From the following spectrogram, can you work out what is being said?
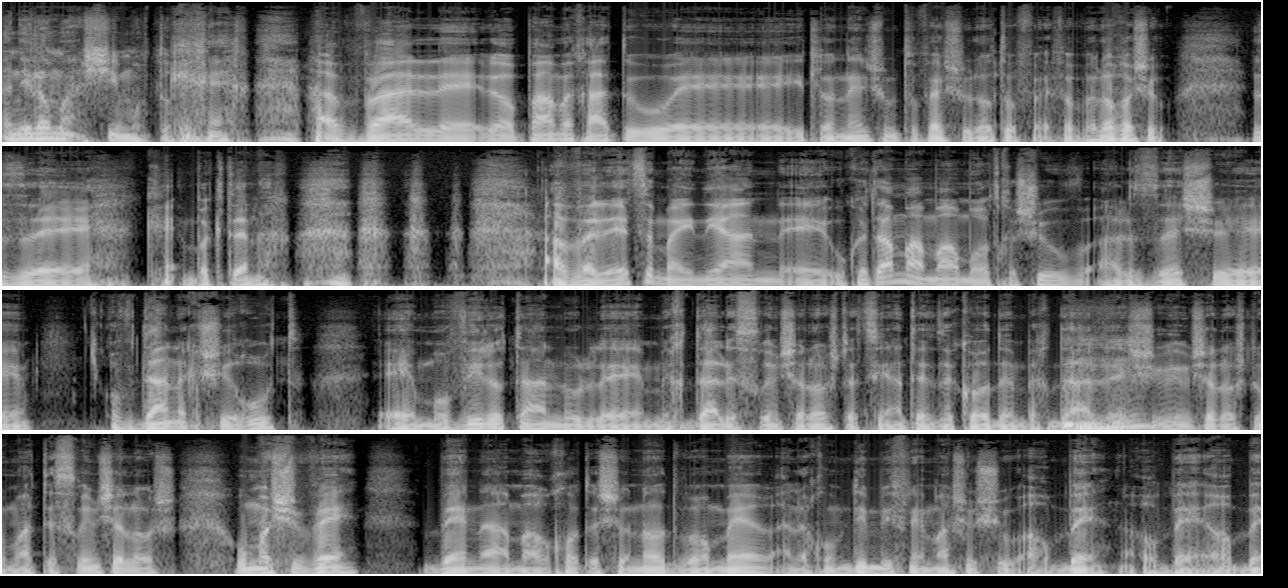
אני לא מאשים אותו. אבל, אה, לא, פעם אחת הוא התלונן שהוא תופף שהוא לא תופף, אבל לא חשוב. זה, כן, בקטנה. אבל לעצם העניין, אה, הוא כתב מאמר מאוד חשוב על זה שאובדן הכשירות אה, מוביל אותנו למחדל 23, אתה ציינת את זה קודם, מחדל מהמם. 73 לעומת 23. הוא משווה בין המערכות השונות ואומר, אנחנו עומדים בפני משהו שהוא הרבה, הרבה, הרבה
